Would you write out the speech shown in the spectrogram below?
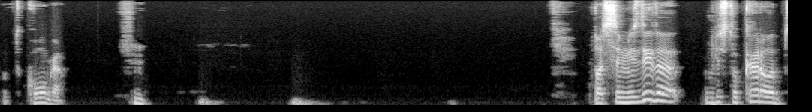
Od koga? Hm. Pa se mi zdi, da v bistvu kar od,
